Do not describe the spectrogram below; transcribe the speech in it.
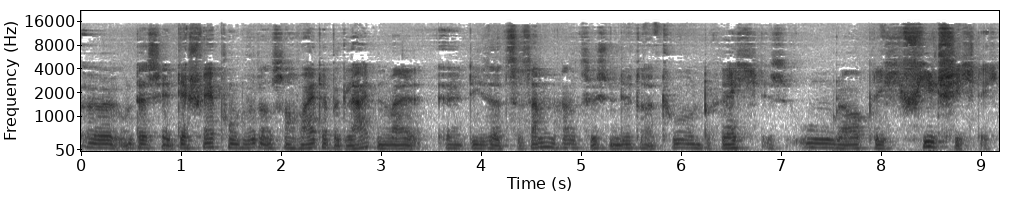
äh, und das, der Schwerpunkt würde uns noch weiter begleiten, weil äh, dieser Zusammenhang zwischen Literatur und Recht ist unglaublich vielschichtig,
